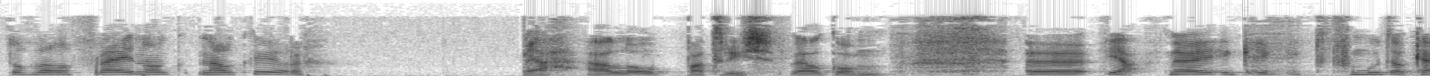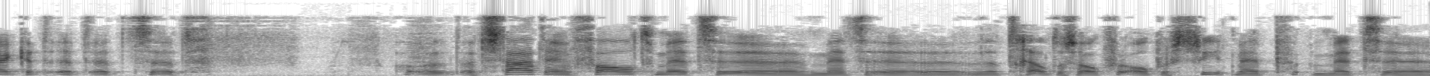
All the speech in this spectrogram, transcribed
toch wel vrij nauw, nauwkeurig. Ja, hallo Patrice, welkom. ja, nee, ik, ik, ik vermoed ook, kijk, het, het, het, het het staat en valt met, uh, met uh, dat geldt dus ook voor OpenStreetMap, met, uh,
